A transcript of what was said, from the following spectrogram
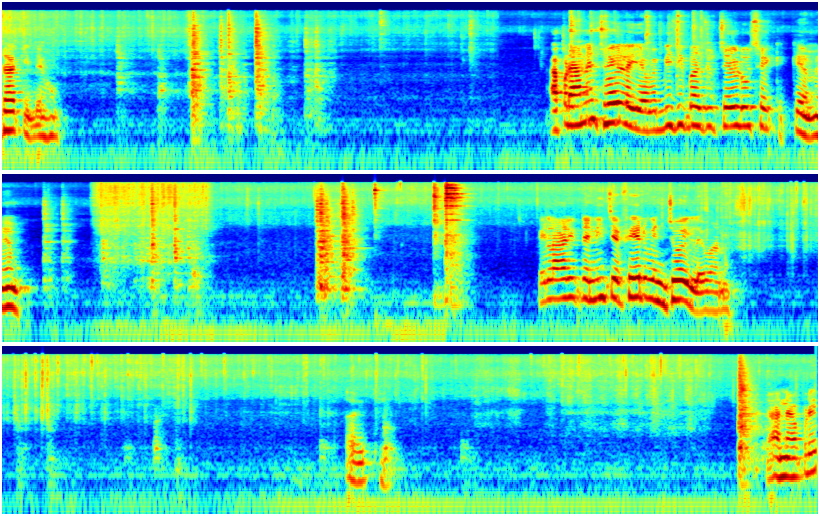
ઢાંકી દેવું આપણે આને જોઈ લઈએ હવે બીજી બાજુ ચડ્યું છે કે કેમ એમ. પેલા આ રીતે નીચે ફેરવીને જોઈ લેવાનું. આ રીતે. આને આપણે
